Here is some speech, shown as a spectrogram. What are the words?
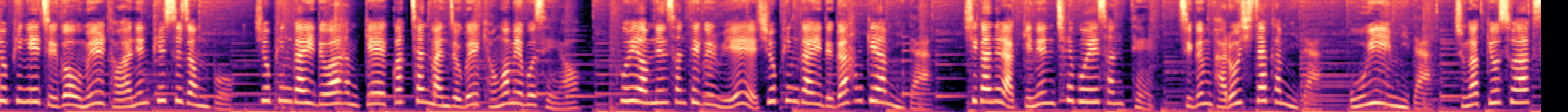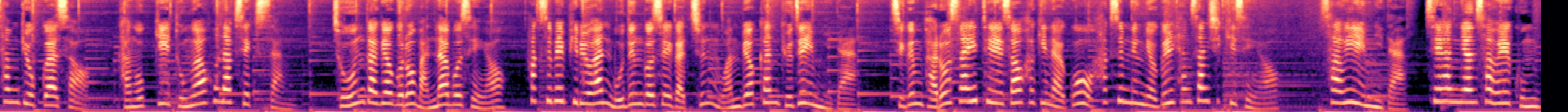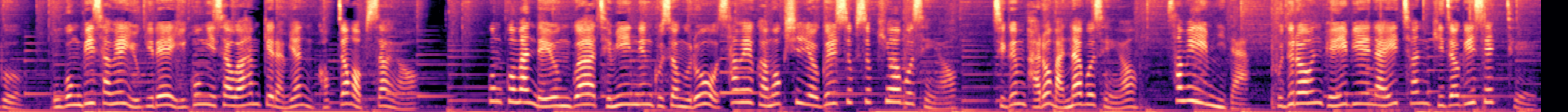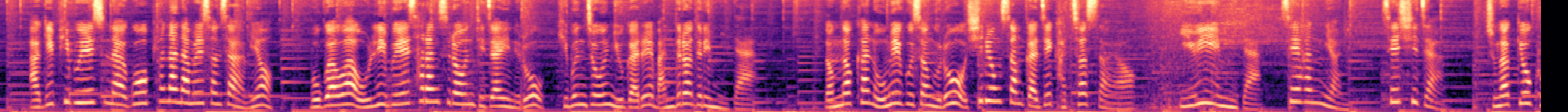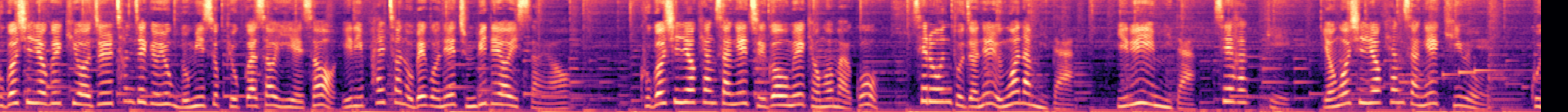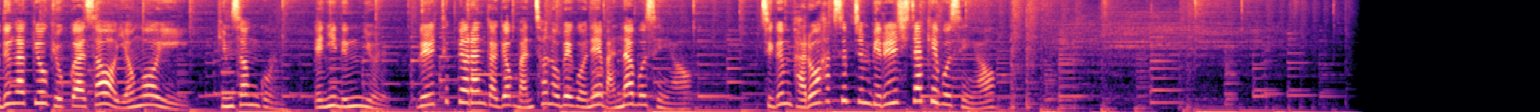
쇼핑의 즐거움을 더하는 필수 정보. 쇼핑 가이드와 함께 꽉 찬 만족을 경험해보세요. 후회 없는 선택을 위해 쇼핑 가이드가 함께합니다. 시간을 아끼는 최고의 선택. 지금 바로 시작합니다. 5위입니다. 중학교 수학 3교과서. 강옥기 동화 혼합 색상. 좋은 가격으로 만나보세요. 학습에 필요한 모든 것을 갖춘 완벽한 교재입니다. 지금 바로 사이트에서 확인하고 학습 능력을 향상시키세요. 4위입니다. 새학년 사회 공부. 5공비 사회 6일에 2024와 함께라면 걱정 없어요. 꼼꼼한 내용과 재미있는 구성으로 사회 과목 실력을 쑥쑥 키워보세요. 지금 바로 만나보세요. 3위입니다. 부드러운 베이비의 나이 천 기저귀 세트. 아기 피부의 순하고 편안함을 선사하며 모과와 올리브의 사랑스러운 디자인으로 기분 좋은 육아를 만들어드립니다. 넉넉한 오메 구성으로 실용성까지 갖췄어요. 2위입니다. 새 학년, 새 시작. 중학교 국어 실력을 키워줄 천재교육 노미숙 교과서 2에서 1위 8,500원에 준비되어 있어요. 국어 실력 향상의 즐거움을 경험하고 새로운 도전을 응원합니다. 1위입니다. 새 학기, 영어 실력 향상의 기회. 고등학교 교과서 영어 2, 김성곤, 애니 능률을 특별한 가격 11,500원에 만나보세요. 지금 바로 학습 준비를 시작해보세요.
